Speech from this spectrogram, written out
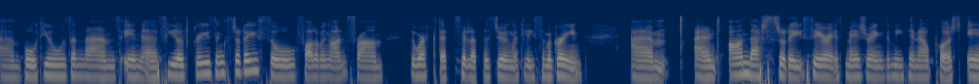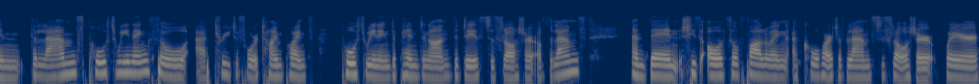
um, both ewes and lambs in a field grazing study. So, following on from the work that Philip is doing with Lisa McGrane. Um, and on that study, Sarah is measuring the methane output in the lambs post weaning, so at three to four time points post weaning, depending on the days to slaughter of the lambs. And then she's also following a cohort of lambs to slaughter where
